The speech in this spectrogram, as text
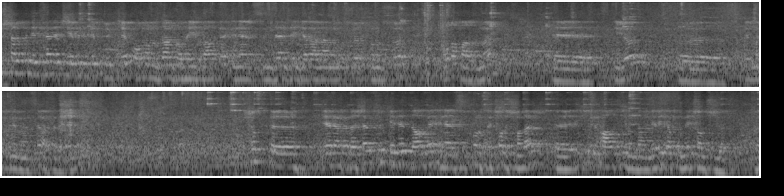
Üç tarafı denizlerle çevrili bir ülke olmamızdan dolayı dalga enerjisinden de yararlanmamız söz konusu olamaz mı? Ee, diyor. E, bir makine mühendisi arkadaşımız. Çok e, değerli arkadaşlar, Türkiye'de dalga enerjisi konusunda çalışmalar e, 2006 yılından beri yapılmaya çalışılıyor. E,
